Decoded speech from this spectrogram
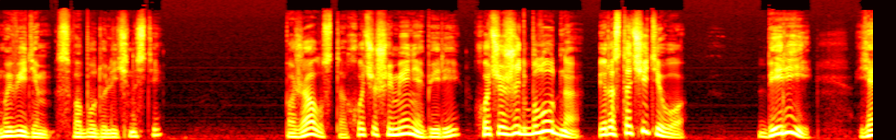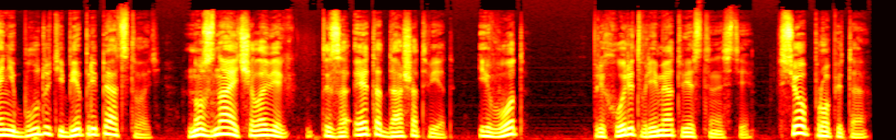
Мы видим свободу личности. Пожалуйста, хочешь имение – бери. Хочешь жить блудно и расточить его – бери. Я не буду тебе препятствовать. Но знай, человек, ты за это дашь ответ. И вот приходит время ответственности. Все пропито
